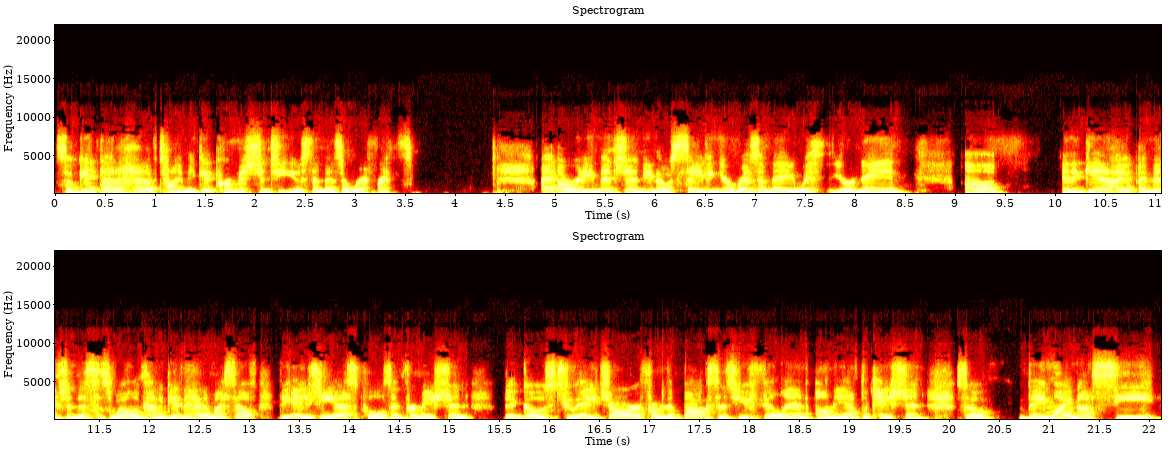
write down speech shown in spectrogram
So get that ahead of time and get permission to use them as a reference. I already mentioned, you know, saving your resume with your name. Uh, and again, I, I, mentioned this as well. I'm kind of getting ahead of myself. The ATS pulls information that goes to HR from the boxes you fill in on the application. So they might not see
